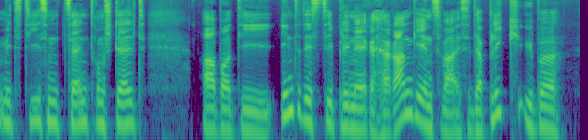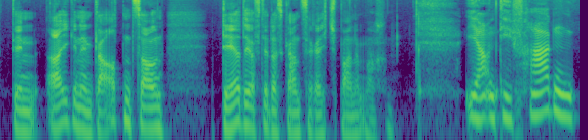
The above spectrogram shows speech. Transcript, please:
mit diesem Zentrum stellt, aber die interdisziplinäre Herangehensweise, der Blick über den eigenen Gartenzaun, der dürfte das Ganze recht spannend machen. Ja, und die Fragen,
